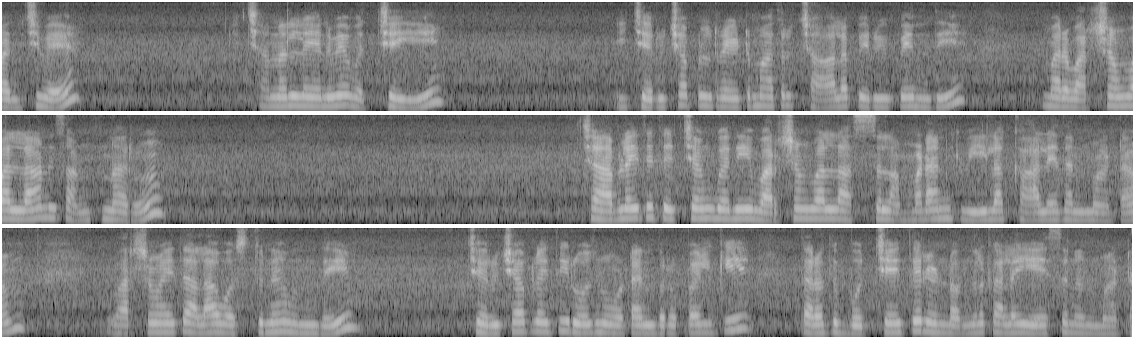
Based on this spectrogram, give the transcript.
మంచివే. చెన్నలు లేనివే వచ్చాయి. ఈ చెరువు చేపల రేటు మాత్రం చాలా పెరిగిపోయింది. మరి వర్షం వల్ల అనేసి అంటున్నారు. చేపలు అయితే తెచ్చాం కానీ వర్షం వల్ల అస్సలు అమ్మడానికి వీలా కాలేదన్నమాట. వర్షం అయితే అలా వస్తూనే ఉంది. చెరువు చేపలు అయితే ఈరోజు నూట ఎనభై రూపాయలకి తర్వాత బొచ్చి అయితే రెండు వందలకి అలా వేసాను అనమాట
